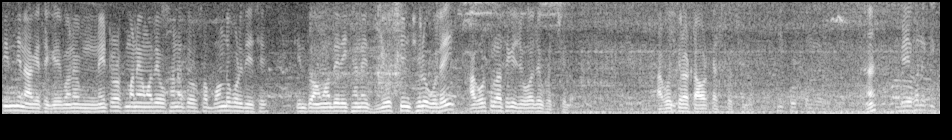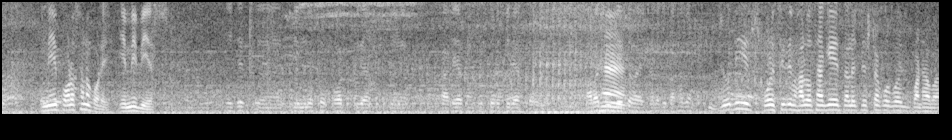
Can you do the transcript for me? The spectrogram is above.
তিন দিন আগে থেকে মানে নেটওয়ার্ক মানে আমাদের ওখানে তো সব বন্ধ করে দিয়েছে কিন্তু আমাদের এখানে জিও সিম ছিল বলেই আগরতলা থেকে যোগাযোগ হচ্ছিল। আগরতলা টাওয়ার কাজ করছিল। কী হ্যাঁ? মেয়ে ওখানে কী মেয়ে পড়াশোনা করে এমবিবিএস এই যে তিন বছর পর ফিরে আসতে কমপ্লিট করে ফিরে আসতে হবে। আবার যদি হ্যাঁ। যেতে হয় তাহলে কি পাঠাবেন যদি পরিস্থিতি ভালো থাকে তাহলে চেষ্টা করব পাঠাবার।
